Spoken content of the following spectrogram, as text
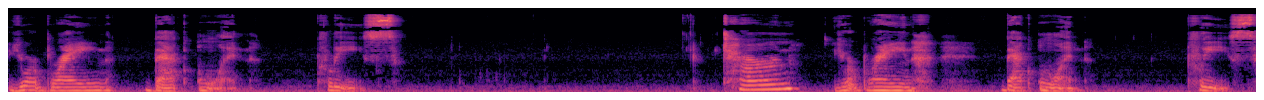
your brain back on, please. Turn your brain back on, please.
